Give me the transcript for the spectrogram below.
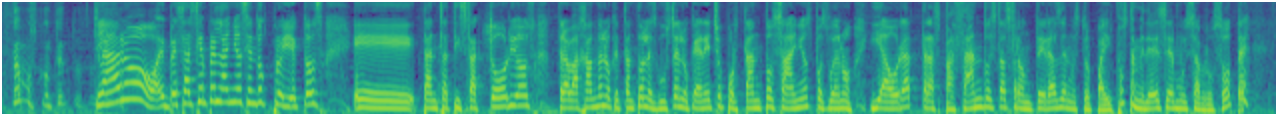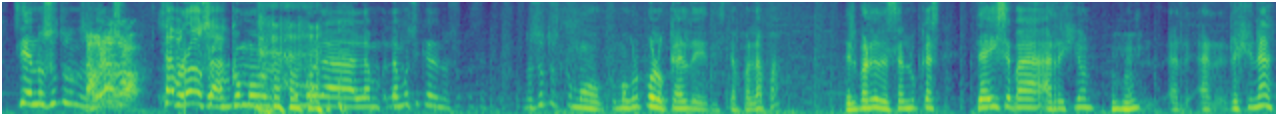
estamos contentos. ¿no? Claro, empezar siempre el año haciendo proyectos eh, tan satisfactorios, trabajando en lo que tanto les gusta, en lo que han hecho por tantos años, pues bueno, y ahora traspasando estas fronteras de nuestro país, pues también debe ser muy sabrosote. Sí, a nosotros nos ¡Sabroso! ¡Sabrosa! como, como la, la- la música de nosotros, nosotros como, como grupo local de, de Iztapalapa, del barrio de San Lucas, de ahí se va a región, a, a regional,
